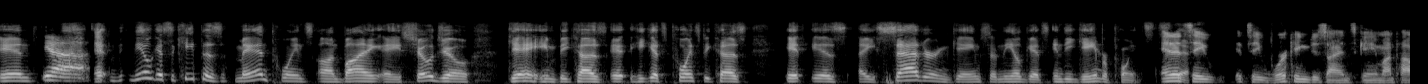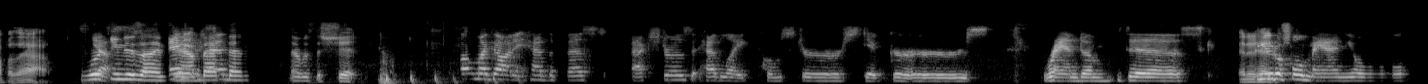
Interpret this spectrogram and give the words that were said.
and Yeah. Eh, Neil gets to keep his man points on buying a shojo game because it, he gets points because it is a Saturn game, so Neil gets indie gamer points. And it's a it's a working designs game on top of that. Working design. And yeah, back had- then that was the shit. Oh my god, it had the best extras. It had like posters, stickers, random disc, And it beautiful manual.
